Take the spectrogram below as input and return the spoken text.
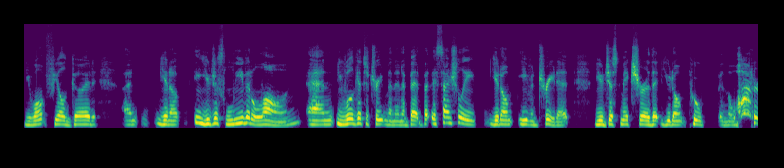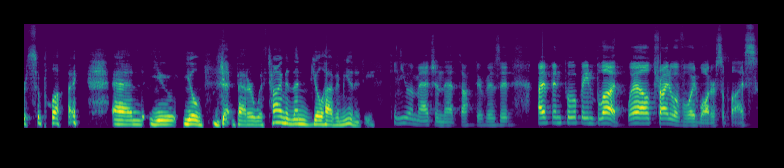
you won't feel good, and you know, you just leave it alone and you will get to treatment in a bit, but essentially you don't even treat it. You just make sure that you don't poop in the water supply and you you'll get better with time and then you'll have immunity Can you imagine that doctor visit? I've been pooping blood. Well, try to avoid water supplies.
